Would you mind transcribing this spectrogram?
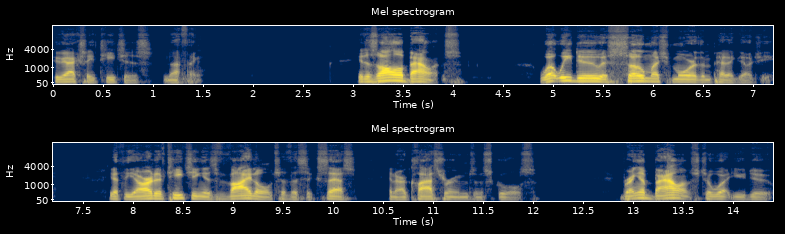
who actually teaches nothing. It is all a balance. What we do is so much more than pedagogy. Yet the art of teaching is vital to the success in our classrooms and schools. Bring a balance to what you do.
